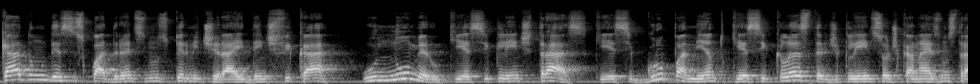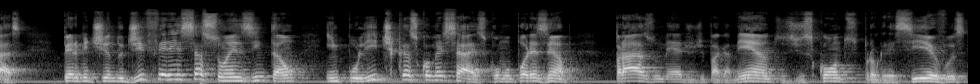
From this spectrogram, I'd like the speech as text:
Cada um desses quadrantes nos permitirá identificar o número que esse cliente traz, que esse grupamento, que esse cluster de clientes ou de canais nos traz, permitindo diferenciações então em políticas comerciais, como por exemplo, prazo médio de pagamentos, descontos progressivos,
